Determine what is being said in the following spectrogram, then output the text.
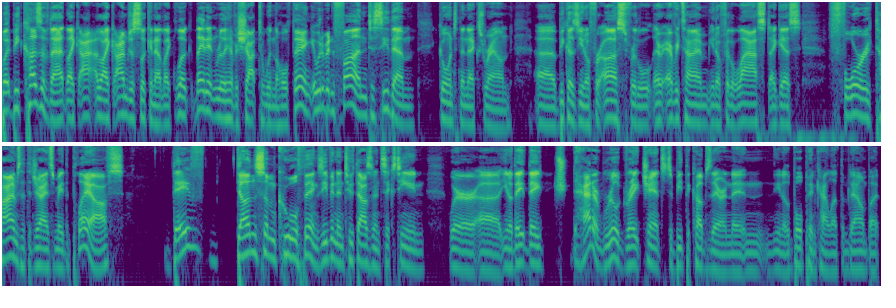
But because of that, like I like I'm just looking at like, look, they didn't really have a shot to win the whole thing. It would have been fun to see them go into the next round. Uh, because you know for us for the every time you know for the last I guess four times that the Giants made the playoffs, they've done some cool things. Even in 2016, where uh, you know they they had a real great chance to beat the Cubs there, and, they, and you know the bullpen kind of let them down. But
